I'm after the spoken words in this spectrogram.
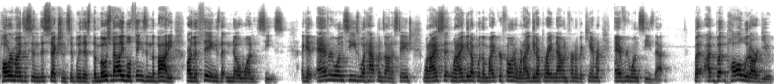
Paul reminds us in this section simply this the most valuable things in the body are the things that no one sees. Again, everyone sees what happens on a stage. When I sit, when I get up with a microphone or when I get up right now in front of a camera, everyone sees that. But, I, but Paul would argue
